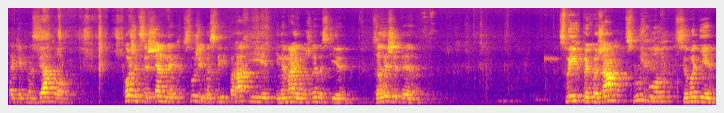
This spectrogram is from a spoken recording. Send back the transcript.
так як на свято кожен священник служить на своїй парафії і не має можливості залишити своїх прихожан службу. Сьогодні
